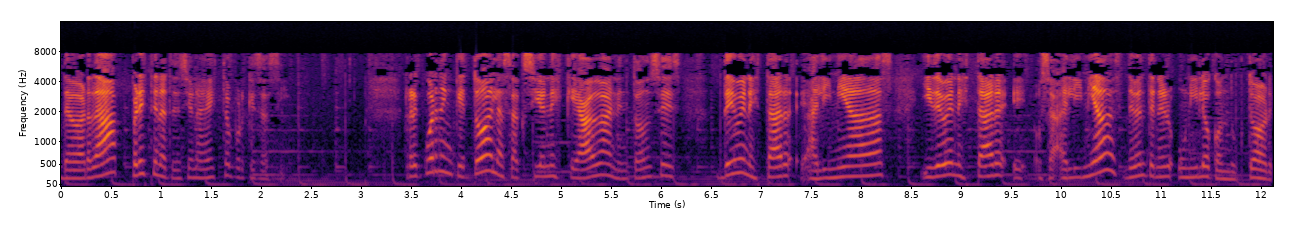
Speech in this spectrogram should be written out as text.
de verdad presten atención a esto porque es así. Recuerden que todas las acciones que hagan entonces deben estar alineadas y deben estar, eh, o sea, alineadas deben tener un hilo conductor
